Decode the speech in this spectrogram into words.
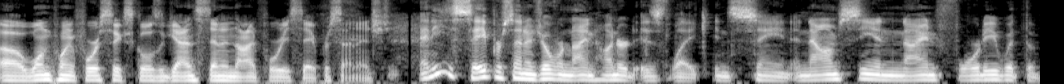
Uh, 1.46 goals against and a 940 save percentage. Any save percentage over 900 is like insane. And now I'm seeing 940 with the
